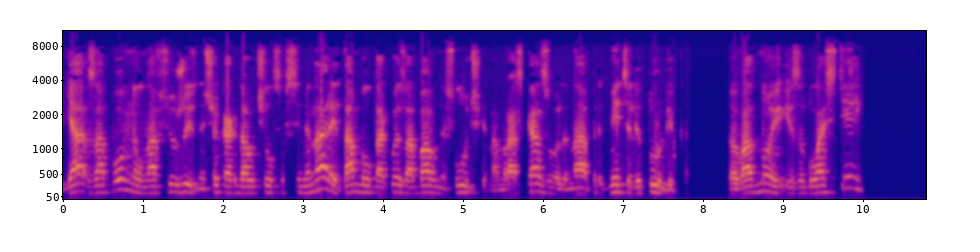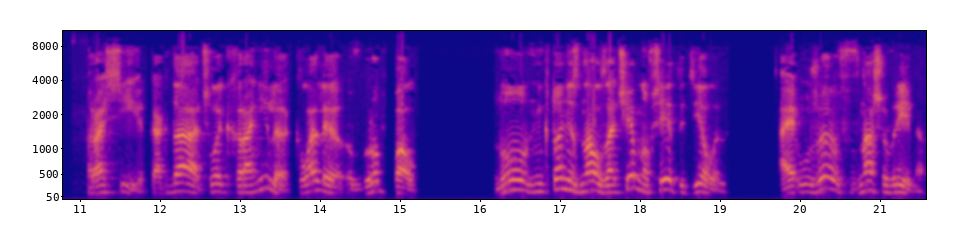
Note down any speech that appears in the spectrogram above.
я запомнил на всю жизнь. Еще когда учился в семинарии, там был такой забавный случай. Нам рассказывали на предмете литургика. В одной из областей России, когда человека хоронили, клали в гроб палку. Ну, никто не знал зачем, но все это делали. А уже в наше время.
